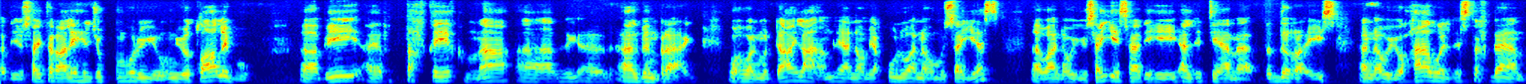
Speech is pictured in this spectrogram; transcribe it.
الذي يسيطر عليه الجمهوريون يطالبوا آه، بالتحقيق مع آه، ألبن براغ وهو المدعي العام لأنهم يقولوا أنه مسيس آه، وأنه يسيس هذه الاتهامات ضد الرئيس أنه يحاول استخدام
